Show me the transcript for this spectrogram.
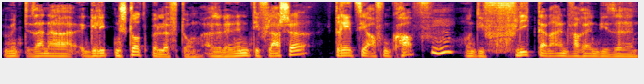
mit seiner geliebten Sturzbelüftung. Also der nimmt die Flasche, dreht sie auf den Kopf mhm. und die fliegt dann einfach in diese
